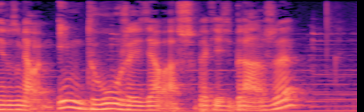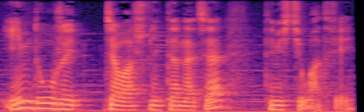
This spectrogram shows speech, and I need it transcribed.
nie rozumiałem. Im dłużej działasz w jakiejś branży, im dłużej działasz w internecie, tym jest Ci łatwiej.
